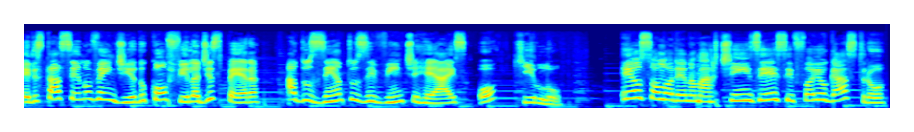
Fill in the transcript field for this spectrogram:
ele está sendo vendido com fila de espera a 220 reais o quilo. Eu sou Lorena Martins e esse foi o Gastro.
